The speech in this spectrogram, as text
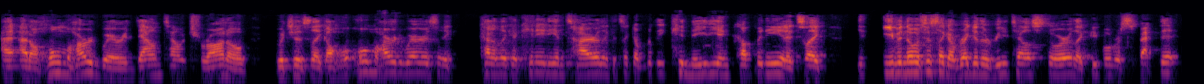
at, at a home hardware in downtown Toronto, which is like a home hardware is like kind of like a Canadian Tire, like it's like a really Canadian company, and it's like even though it's just like a regular retail store, like people respect it.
